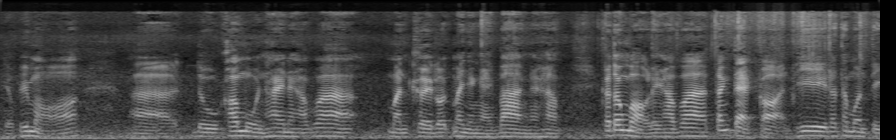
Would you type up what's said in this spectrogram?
เดี๋ยวพี่หมออดูข้อมูลให้นะครับว่ามันเคยลดมายังไงบ้างนะครับ ก็ต้องบอกเลยครับว่าตั้งแต่ก่อนที่รัฐมนตรี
